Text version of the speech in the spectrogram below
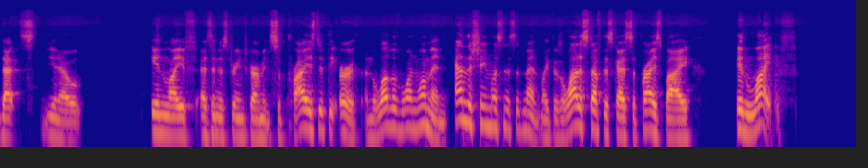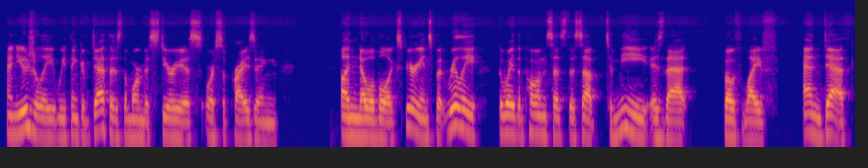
that's, you know, in life as in a strange garment, surprised at the earth and the love of one woman and the shamelessness of men. Like there's a lot of stuff this guy's surprised by in life. And usually we think of death as the more mysterious or surprising, unknowable experience. But really, the way the poem sets this up to me is that both life and death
